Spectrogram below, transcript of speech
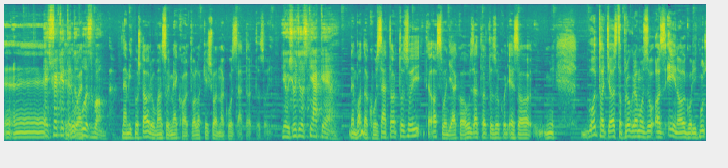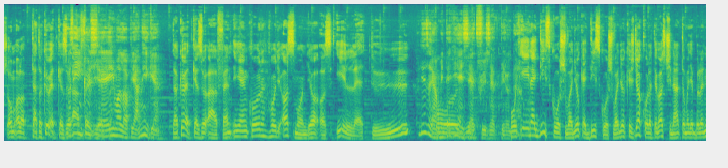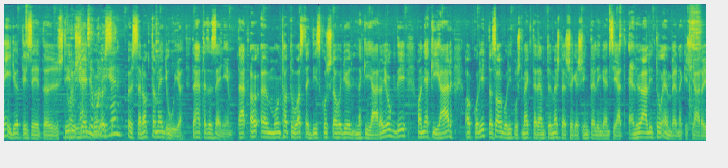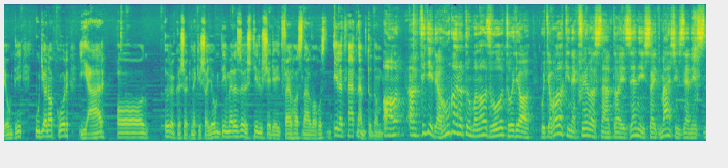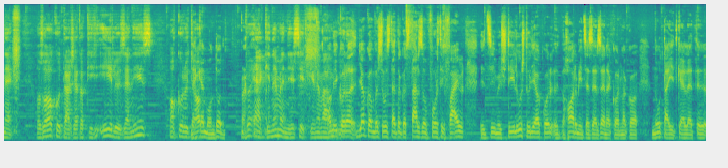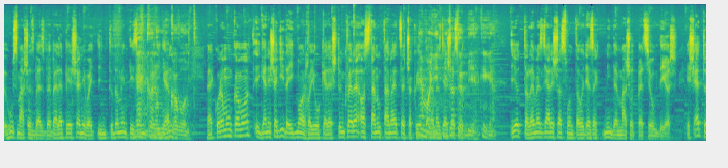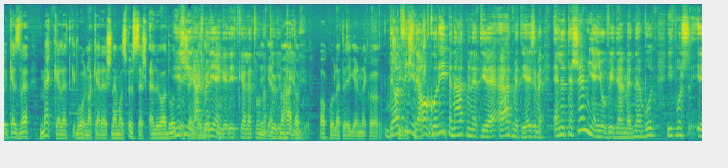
Egy fekete Jó, hát dobozban? Nem, itt most arról van szó, hogy meghalt valaki, és vannak hozzátartozói. Ja, és hogy osztják el? Nem, vannak hozzátartozói, de azt mondják a hozzátartozók, hogy ez a... Mondhatja azt a programozó, az én algoritmusom alap... Tehát a következő... Az én közhelyeim alapján, igen. De a következő áll fenn ilyenkor, hogy azt mondja az illető... Hogy ez olyan, hogy, mint egy jegyzetfüzet például. Hogy én egy diszkós vagyok, egy diszkós vagyok, és gyakorlatilag azt csináltam, hogy ebből a négy-öt izét stílusjegyből össze, összeraktam egy újat. Tehát ez az enyém. Tehát mondható azt egy diszkosra, hogy ő neki jár a jogdíj, ha neki jár, akkor itt az algoritmus megteremtő mesterséges intelligenciát előállító embernek is jár a jogdíj, ugyanakkor jár a örökösöknek is a jogdíj, mert az ő stílusjegyeit felhasználva hoz, illetve hát nem tudom. A, a, figyelj, de a hungaratomban az volt, hogy a, hogyha valakinek felhasználta egy zenész, egy másik zenésznek az alkotását, aki élő zenész, akkor hogyha... Nekem mondod? El kéne menni, és szét kéne válni. Amikor a, gyakran hoztátok a Stars of 45 című stílust, ugye akkor 30 ezer zenekarnak a notáit kellett 20 másodpercbe belepéseni, vagy tudom én, 10 Mekkora igen. munka volt. Mekkora munka volt, igen, és egy ideig marha jó kerestünk vele, aztán utána egyszer csak jött Nem a. Nem a többiek, igen. Jött a lemezgyár, és azt mondta, hogy ezek minden másodperc jogdíjas. És ettől kezdve meg kellett volna keresnem az összes előadót. És, és írásbeli engedélyt kellett volna igen. tőlük Na hát ak- akkor lett vége ennek a De hát figyelj, de akkor éppen átmeneti, átmeneti helyzetben előtte semmilyen jogvédelmed nem volt. Itt most, e,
